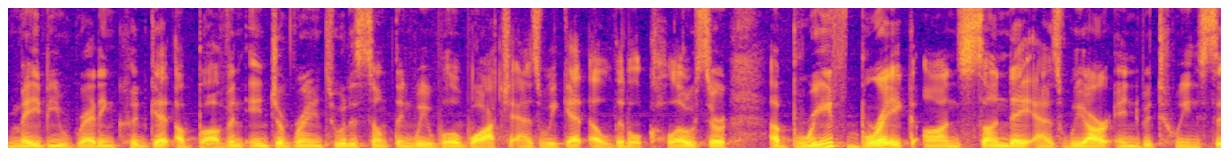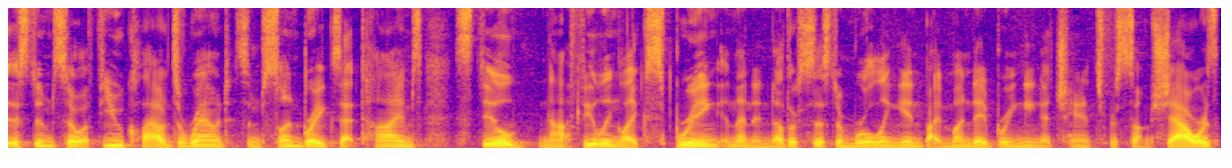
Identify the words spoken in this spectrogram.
maybe Redding could get above an inch of rain, so it is something we will watch as we get a little closer. A brief break on Sunday as we are in between systems, so a few clouds around, some sun breaks at times, still not feeling like spring, and then another system rolling in by Monday, bringing a chance for some showers.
